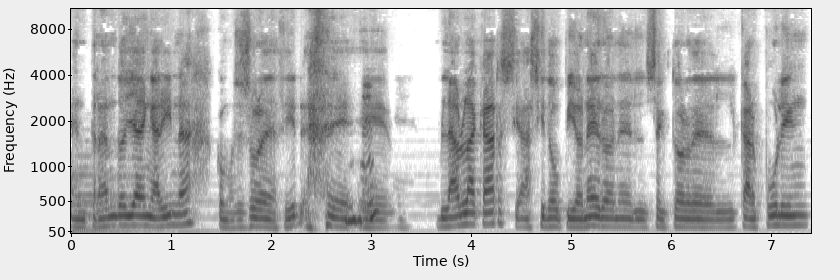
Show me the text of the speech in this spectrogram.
Entrando ya en harina, como se suele decir, eh, eh, BlaBlaCar ha sido pionero en el sector del carpooling,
